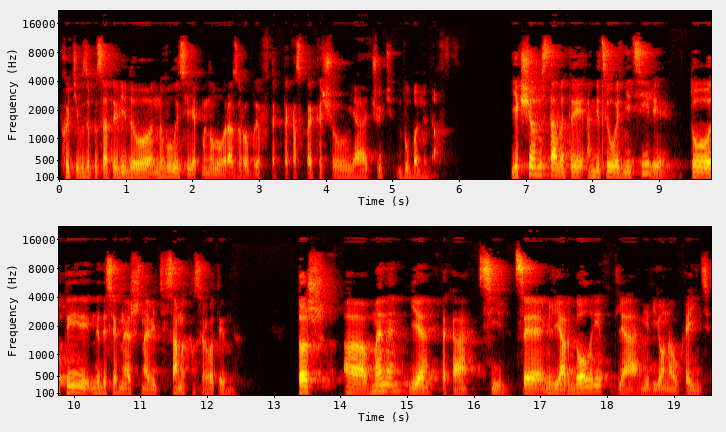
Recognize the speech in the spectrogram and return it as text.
Хотів записати відео на вулиці, як минулого разу робив, так, така спека, що я чуть дуба не дав. Якщо не ставити амбіціозні цілі, то ти не досягнеш навіть самих консервативних. Тож в мене є така ціль: це мільярд доларів для мільйона українців.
